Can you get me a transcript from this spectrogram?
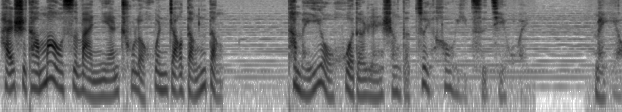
还是他貌似晚年出了昏招等等，他没有获得人生的最后一次机会，没有。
